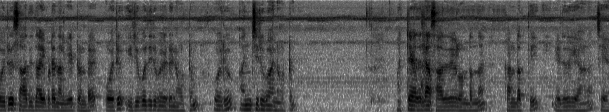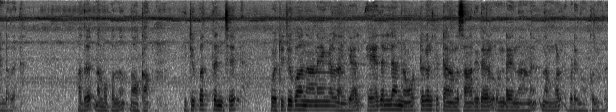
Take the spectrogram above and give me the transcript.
ഒരു സാധ്യത ഇവിടെ നൽകിയിട്ടുണ്ട്. ഒരു ഇരുപത് രൂപയുടെ നോട്ടും ഒരു അഞ്ച് രൂപ നോട്ടും. മറ്റേതെല്ലാം സാധ്യതകളുണ്ടെന്ന് കണ്ടെത്തി എഴുതുകയാണ് ചെയ്യേണ്ടത്. അത് നമുക്കൊന്ന് നോക്കാം. ഇരുപത്തഞ്ച് ഒരു രൂപ നാണയങ്ങൾ നൽകിയാൽ ഏതെല്ലാം നോട്ടുകൾ കിട്ടാനുള്ള സാധ്യതകൾ ഉണ്ടെന്നാണ് നമ്മൾ ഇവിടെ നോക്കുന്നത്.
